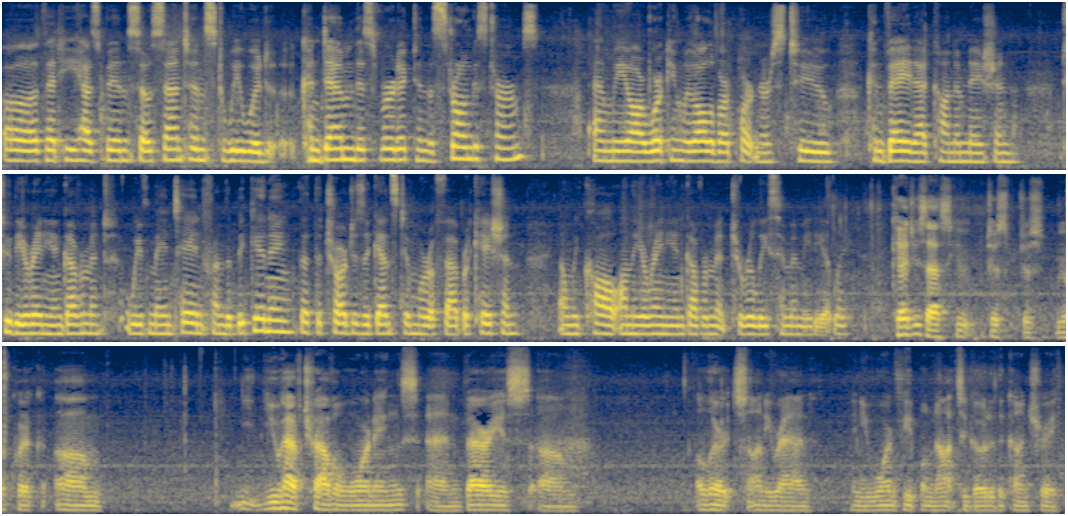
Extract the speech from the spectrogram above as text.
uh, that he has been so sentenced, we would condemn this verdict in the strongest terms, and we are working with all of our partners to convey that condemnation to the Iranian government. We've maintained from the beginning that the charges against him were a fabrication, and we call on the Iranian government to release him immediately. Can I just ask you, just, just real quick, um, you have travel warnings and various um, alerts on Iran, and you warn people not to go to the country.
